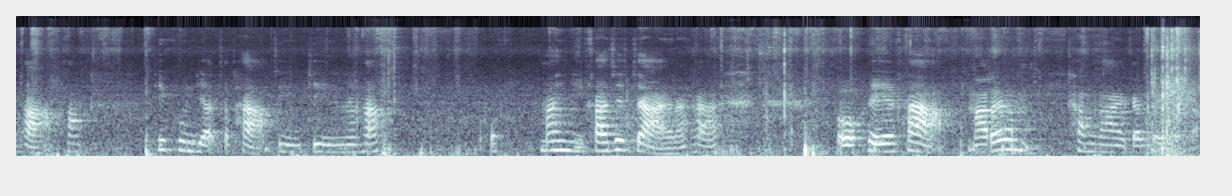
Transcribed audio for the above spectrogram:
ำถามค่ะที่คุณอยากจะถามจริง ๆนะคะ ไม่มีค่าใช้จ่ายนะคะ โอเคค่ะ มาเริ่มทำนายกันเลยค่ะ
